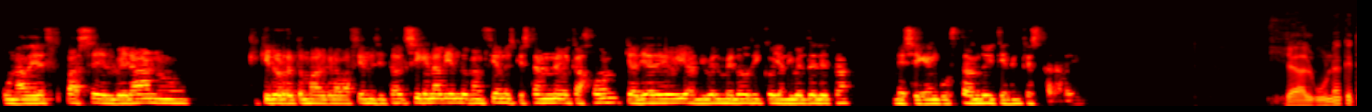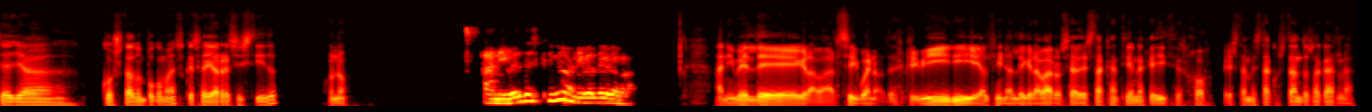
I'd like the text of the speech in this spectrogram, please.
una vez pase el verano que quiero retomar grabaciones y tal, siguen habiendo canciones que están en el cajón que a día de hoy a nivel melódico y a nivel de letra me siguen gustando y tienen que estar ahí. ¿Y alguna que te haya costado un poco más, que se haya resistido o no? ¿A nivel de escribir o a nivel de grabar? A nivel de grabar, sí, bueno, de escribir y al final de grabar, o sea, de estas canciones que dices, jo, esta me está costando sacarla.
